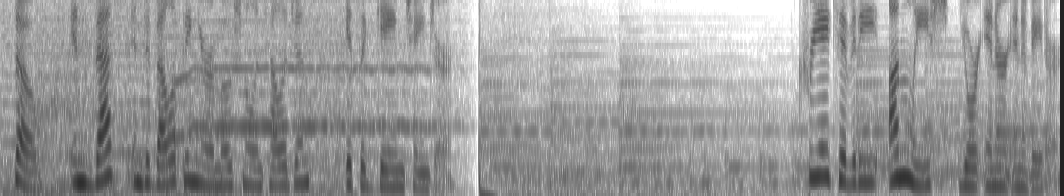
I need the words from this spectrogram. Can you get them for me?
So, invest in developing your emotional intelligence. It's a game changer. Creativity, unleash your inner innovator.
